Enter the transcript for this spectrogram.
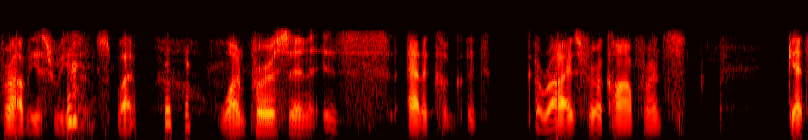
for obvious reasons. but one person is at a arrives for a conference, gets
